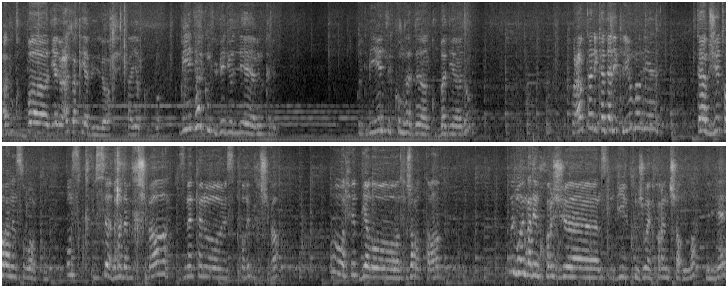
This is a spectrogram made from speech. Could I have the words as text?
هاد القبة ديالو عاد باقية باللوح. ها هي القبة. بينتها لكم في الفيديو اللي من قبل. كنت بينت لكم هاد القبة ديالو. وعاوتاني كذلك اليوم راني كتاب جيت وراني نصور لكم ومسقف بس بهذا بالخشبة. زمان كانوا يسقفوا غير بالخشبة. والحيط ديالو الحجر والتراب والمهم غادي نخرج آه، نبين لكم جوايه اخرين إن شاء الله. من الليل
